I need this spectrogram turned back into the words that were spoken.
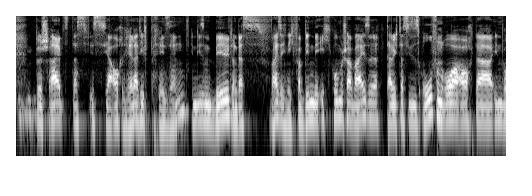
beschreibst, das ist ja auch relativ präsent in diesem Bild und das weiß ich nicht, verbinde ich komischerweise, dadurch, dass dieses Ofenrohr auch da involviert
